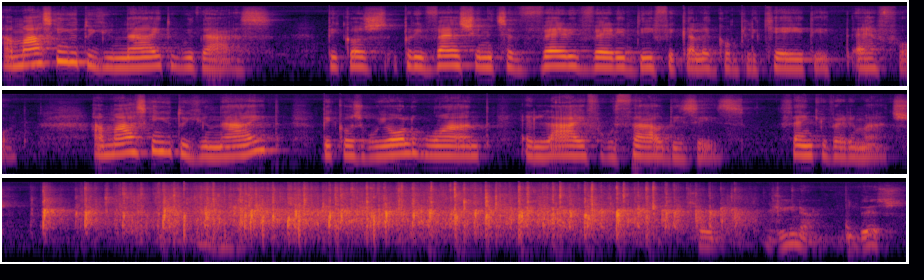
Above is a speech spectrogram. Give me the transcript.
I'm asking you to unite with us because prevention is a very, very difficult and complicated effort. I'm asking you to unite because we all want a life without disease. Thank you very much. So, Gina, this.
